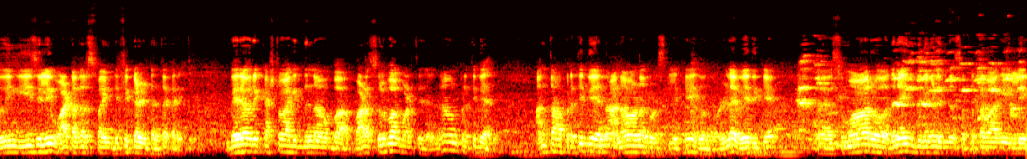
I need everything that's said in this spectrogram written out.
doing easily what others find difficult ಅಂತ ಕರಿತೀವಿ. ಬೇರೆಯವ್ರಿಗೆ ಕಷ್ಟವಾಗಿದ್ದನ್ನು ಒಬ್ಬ ಭಾಳ ಸುಲಭವಾಗಿ ಮಾಡ್ತಿದ್ದಾನೆ ಅಂದರೆ ಅವನ ಪ್ರತಿಭೆ ಅದು. ಅಂತಹ ಪ್ರತಿಭೆಯನ್ನು ಅನಾವರಣಗೊಳಿಸಲಿಕ್ಕೆ ಇದೊಂದು ಒಳ್ಳೆಯ ವೇದಿಕೆ. ಸುಮಾರು ಹದಿನೈದು ದಿನಗಳಿಂದ ಸತತವಾಗಿ ಇಲ್ಲಿ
